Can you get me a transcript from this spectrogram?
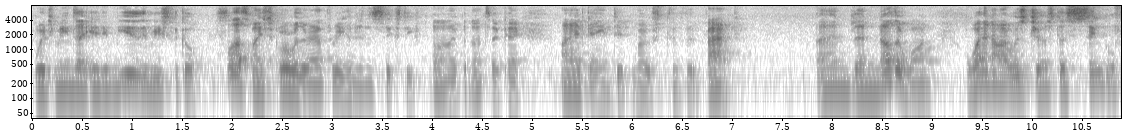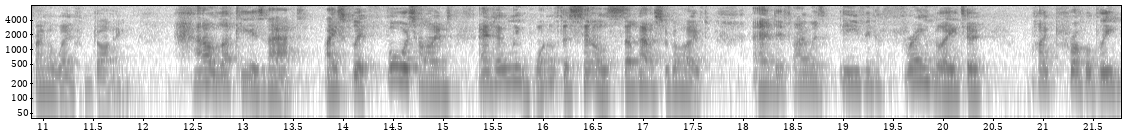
which means I it immediately reached the goal. Plus, my score was around 365, but that's okay. I had gained it most of it back. And another one, when I was just a single frame away from dying. How lucky is that? I split four times, and only one of the cells somehow survived. And if I was even a frame later, I probably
